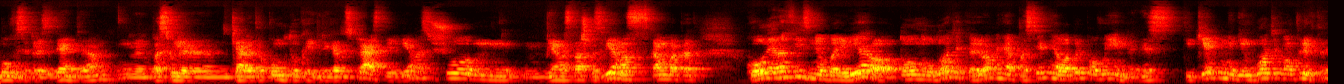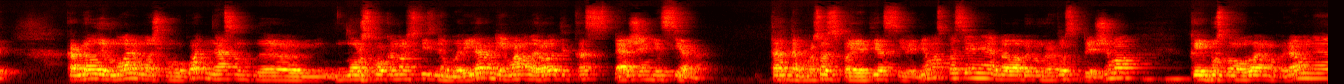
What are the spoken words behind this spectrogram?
buvusi prezidentė pasiūlė keletą punktų, kaip reikėtų spręsti. Ir vienas iš jų, vienas taškas vienas, skamba, kad kol nėra fizinio barjero, tol naudoti kariuomenę pasienyje labai pavojinga, nes tikėtini ginkluoti konfliktai. Ką gal ir norima išprovokuoti, nesant nors kokio nors fizinio barjero, neįmanoma įrodyti, kas peržengė sieną. Tarp nepaprastosios padėties įvedimas pasienyje be labai konkretaus apibrėžimo kai bus panaudojama kariuomenė,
